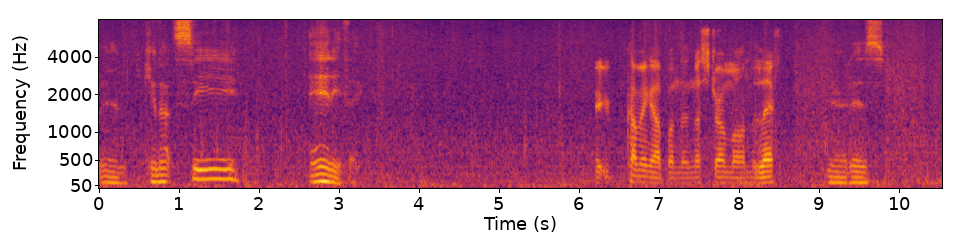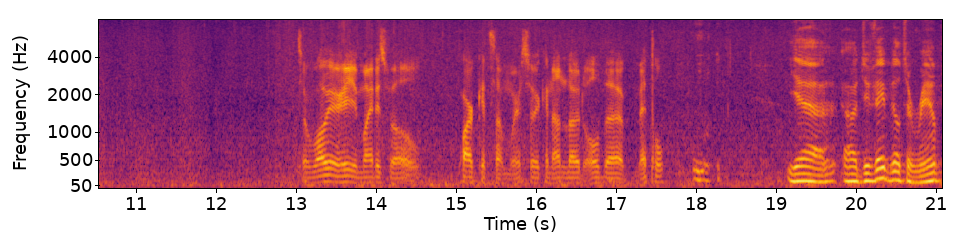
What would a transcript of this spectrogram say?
Man, cannot see anything. You're coming up on the Nostromo on the left. There it is. So while you're here, you might as well park it somewhere so you can unload all the metal. Yeah, uh, Duvet built a ramp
